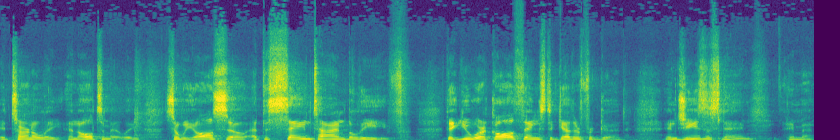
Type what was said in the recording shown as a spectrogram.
eternally and ultimately. So we also, at the same time, believe that you work all things together for good. In Jesus' name, amen.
